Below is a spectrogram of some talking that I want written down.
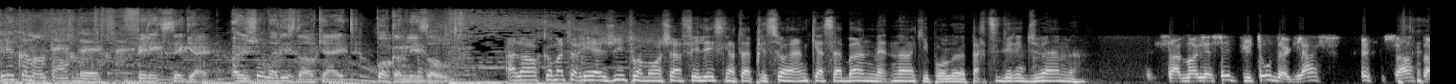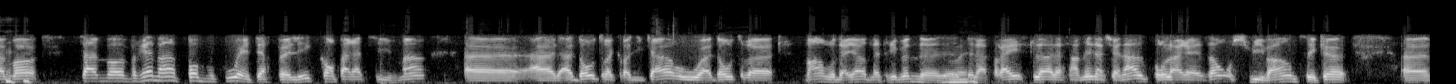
Le, commentaire de Félix Séguin, un journaliste d'enquête pas comme les autres. Alors, comment tu as réagi, toi, mon cher Félix, quand tu as appris ça Anne Cassabonne, maintenant, qui est pour le parti d'Éric Duhem? Ça m'a laissé plutôt de glace. ça, ça m'a, ça m'a vraiment pas beaucoup interpellé comparativement euh, à, d'autres chroniqueurs ou à d'autres euh, membres d'ailleurs de la tribune de, la presse là à l'Assemblée nationale pour la raison suivante, c'est que euh,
